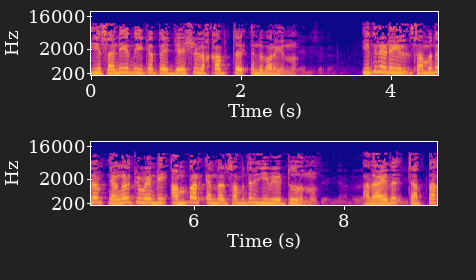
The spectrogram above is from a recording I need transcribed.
ഈ സനീർ നീക്കത്തെ ജയ്ഷുൽ ഹബ്ത് എന്ന് പറയുന്നു. ഇതിനിടയിൽ സമുദ്രം ഞങ്ങൾക്ക് വേണ്ടി അംബർ എന്ന സമുദ്രജീവി ഇട്ടുതന്നു അതായത് ചത്ത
